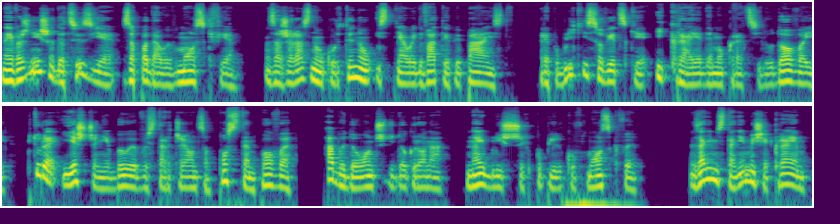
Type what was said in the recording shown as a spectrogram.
Najważniejsze decyzje zapadały w Moskwie. Za żelazną kurtyną istniały dwa typy państw republiki sowieckie i kraje demokracji ludowej, które jeszcze nie były wystarczająco postępowe, aby dołączyć do grona najbliższych pupilków Moskwy. Zanim staniemy się krajem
